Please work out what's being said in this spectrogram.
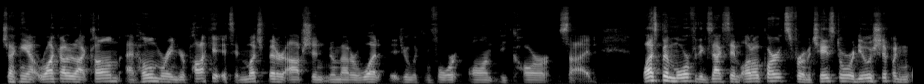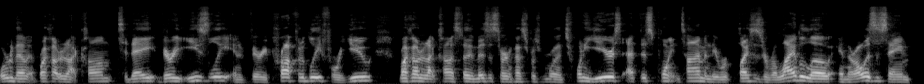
checking out rockauto.com at home or in your pocket. It's a much better option no matter what you're looking for on the car side. Why spend more for the exact same auto parts from a chain store or dealership can order them at rockauto.com today very easily and very profitably for you? Rockauto.com has been in business serving customers for more than 20 years at this point in time, and their prices are reliably low and they're always the same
